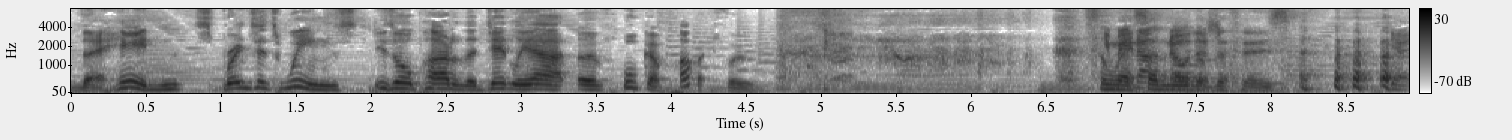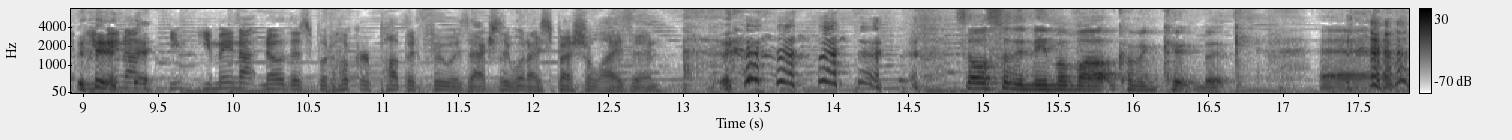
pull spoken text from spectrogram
the hen spreads its wings is all part of the deadly art of hooker puppet food. It's the You may less not know unknown of this. the foos. yeah, you may not you, you may not know this, but Hooker Puppet Foo is actually what I specialize in. It's also the name of my upcoming cookbook. Uh,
